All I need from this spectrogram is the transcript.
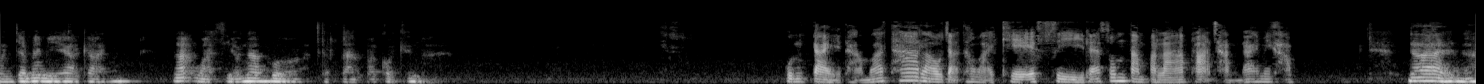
มันจะไม่มีอาการละหวาดเสียวน่ากลัวต่างๆ ปรากฏขึ้นมา คุณไก่ถามว่าถ้าเราจะถวาย KFC และส้มตำปลาพระฉันได้ไหมครับ ได้ได้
